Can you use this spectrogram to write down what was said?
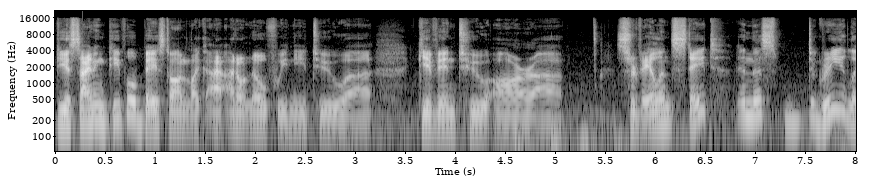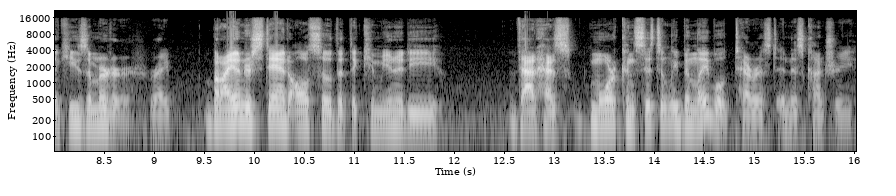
be assigning people based on. Like, I, I, don't know if we need to give into our uh, surveillance state in this degree. Like, he's a murderer, right? But I understand also that the community that has more consistently been labeled terrorist in this country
